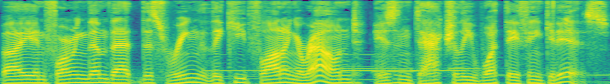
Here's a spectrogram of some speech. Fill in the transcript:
by informing them that this ring that they keep flaunting around isn't actually what they think it is.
